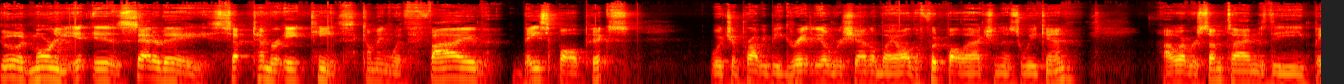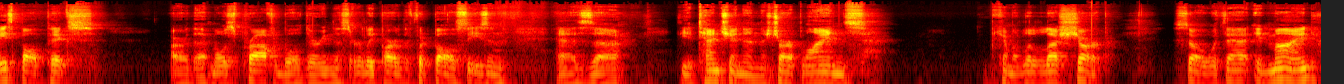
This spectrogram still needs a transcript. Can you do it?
Good morning. It is Saturday, September 18th, coming with five baseball picks, which will probably be greatly overshadowed by all the football action this weekend. However, sometimes the baseball picks are the most profitable during this early part of the football season as uh, the attention and the sharp lines become a little less sharp. So, with that in mind,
